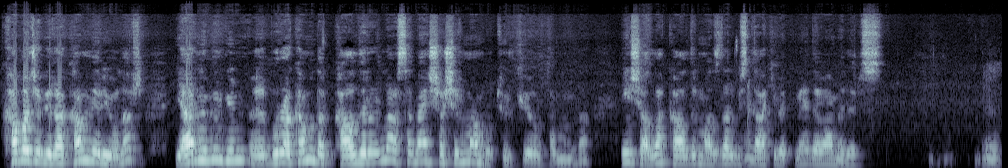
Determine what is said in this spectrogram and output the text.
Kabaca bir rakam veriyorlar. Yarın öbür gün e, bu rakamı da kaldırırlarsa ben şaşırmam bu Türkiye ortamında. İnşallah kaldırmazlar. Biz Evet. takip etmeye devam ederiz. Evet.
